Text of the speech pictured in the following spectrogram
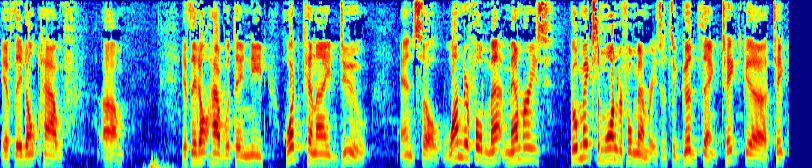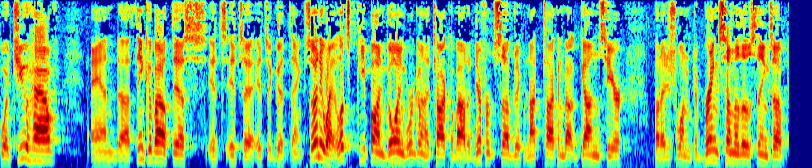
if they don't have, um, if they don't have what they need. What can I do? And so, wonderful me- memories. Go make some wonderful memories. It's a good thing. Take uh, take what you have and uh, think about this. It's it's a it's a good thing. So anyway, let's keep on going. We're going to talk about a different subject. I'm not talking about guns here, but I just wanted to bring some of those things up.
